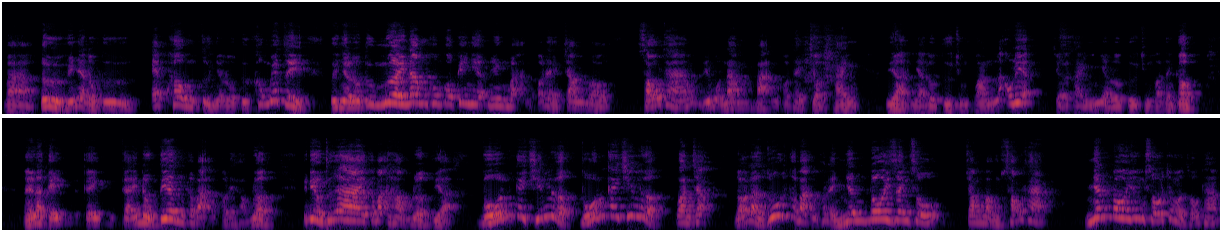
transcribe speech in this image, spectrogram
và từ cái nhà đầu tư F0 từ nhà đầu tư không biết gì, từ nhà đầu tư 10 năm không có kinh nghiệm nhưng bạn có thể trong vòng 6 tháng đến một năm bạn có thể trở thành nhà đầu tư chứng khoán lão luyện trở thành những nhà đầu tư chứng khoán thành công. Đấy là cái cái cái đầu tiên các bạn có thể học được. Cái điều thứ hai các bạn học được gì ạ? À? bốn cái chiến lược, bốn cái chiến lược quan trọng. Đó là giúp các bạn có thể nhân đôi doanh số trong vòng 6 tháng. Nhân đôi doanh số trong vòng 6 tháng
